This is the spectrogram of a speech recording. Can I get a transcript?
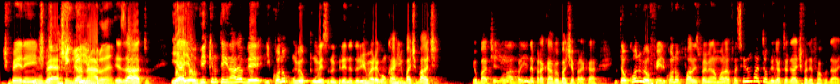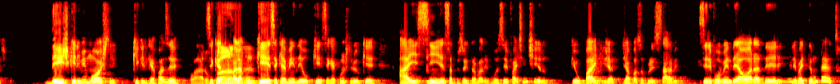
diferente. Inverso. Te enganaram, né? Exato. E aí eu vi que não tem nada a ver. E quando o meu começo do empreendedorismo era igual um carrinho bate-bate. Eu batia de um lado ir, né, para cá, eu batia para cá. Então, quando meu filho, quando eu falo isso para minha namorada, eu falo assim, não vai ter obrigatoriedade de fazer faculdade. Desde que ele me mostre o que, que ele quer fazer. Claro, Você quer trabalhar né? com o quê? Você quer vender o quê? Você quer construir o quê? Aí sim, essa pessoa que trabalha com você faz sentido. Porque o pai que já, já passou por isso sabe que se ele for vender a hora dele, ele vai ter um teto.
